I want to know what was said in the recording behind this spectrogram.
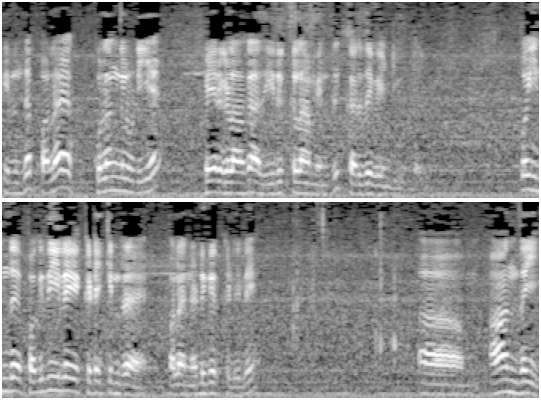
இருந்த பல குலங்களுடைய பெயர்களாக அது இருக்கலாம் என்று கருத வேண்டியுள்ளது. இப்போ இந்த பகுதியிலே கிடைக்கின்ற பல நடுகர்களிலே ஆந்தை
